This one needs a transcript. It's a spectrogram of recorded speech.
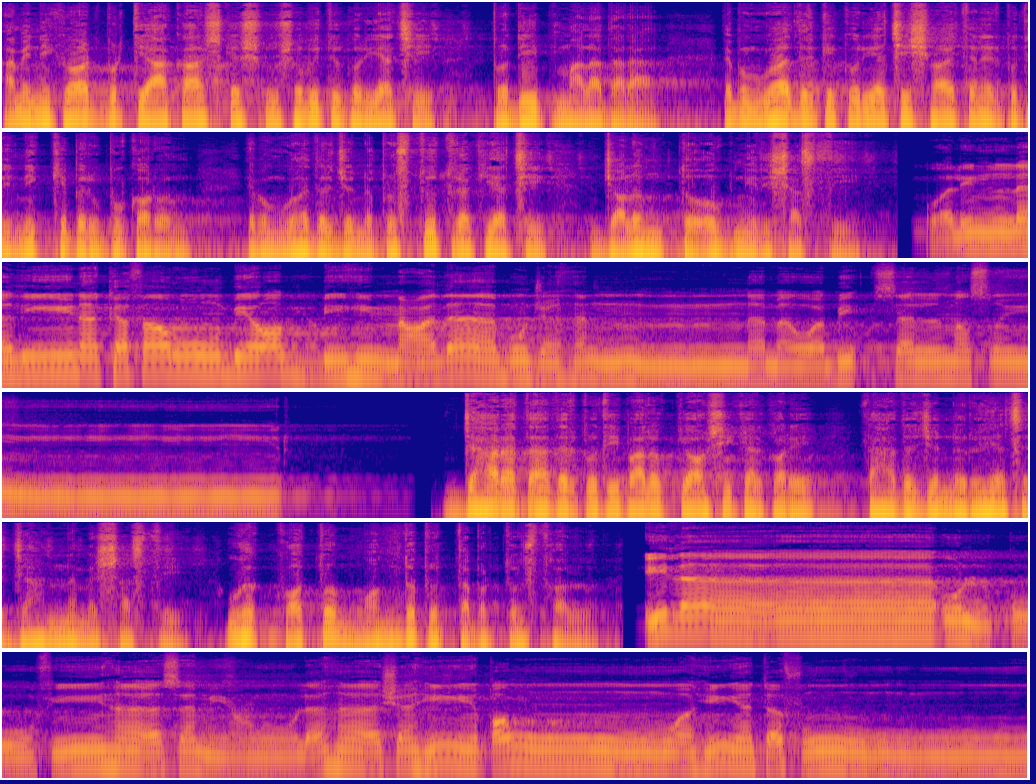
আমি নিকটবর্তী আকাশকে সুশোভিত করিয়াছি প্রদীপ মালা দ্বারা এবং উহাদেরকে করিয়াছি শয়তানের প্রতি নিক্ষেপের উপকরণ এবং উহাদের জন্য প্রস্তুত রাখিয়াছি জ্বলন্ত অগ্নির শাস্তি وللذين كفروا بربهم عذاب جهنم وبئس المصير যাহারা তাহাদের প্রতিপালককে অস্বীকার করে তাহাদের জন্য রহিয়াছে জাহান্নামের শাস্তি উহা কত মন্দ প্রত্যাবর্তন স্থল إذا ألقوا فيها سمعوا لها شهيقا وهي تفور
